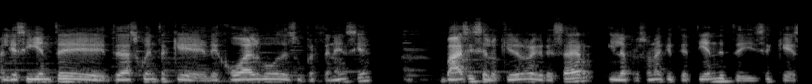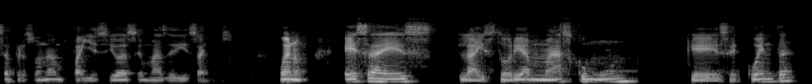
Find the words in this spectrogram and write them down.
Al día siguiente te das cuenta que dejó algo de su pertenencia, vas y se lo quieres regresar y la persona que te atiende te dice que esa persona falleció hace más de 10 años. Bueno, esa es la historia más común que se cuenta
